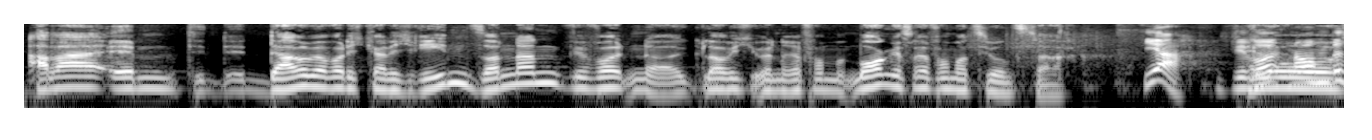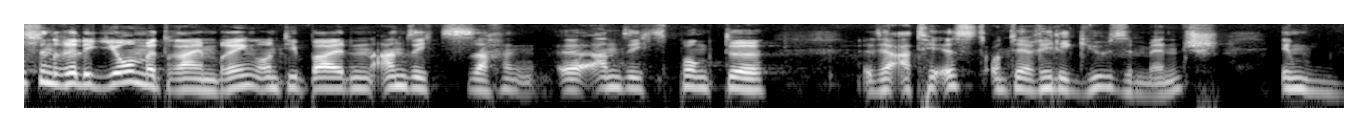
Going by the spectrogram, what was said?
Aber ähm, darüber wollte ich gar nicht reden, sondern wir wollten, äh, glaube ich, über den Reform morgen ist Reformationstag. Ja, wir Hallo. wollten auch ein bisschen Religion mit reinbringen und die beiden Ansichtssachen, äh, Ansichtspunkte, äh, der Atheist und der religiöse Mensch, im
